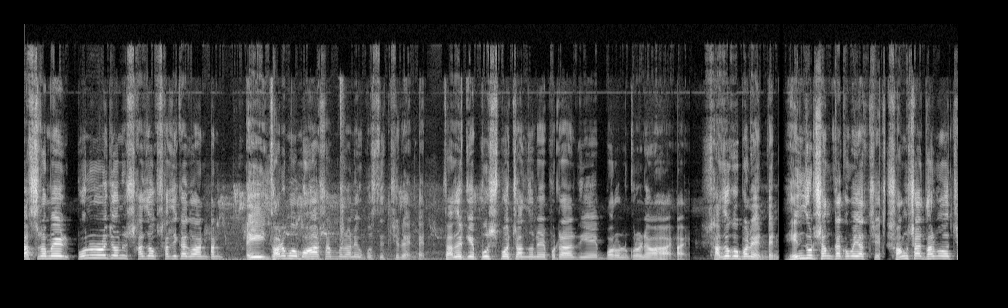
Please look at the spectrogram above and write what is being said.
আশ্রমের পনেরো জন সাধক সাধিকাগণ এই ধর্ম মহাসম্মেলনে উপস্থিত ছিলেন। তাদেরকে পুষ্প চন্দনের ফোঁটা দিয়ে বরণ করে নেওয়া হয়। সাধকও বলেন, হিন্দুর সংখ্যা কমে যাচ্ছে, সংসার ধর্ম হচ্ছে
